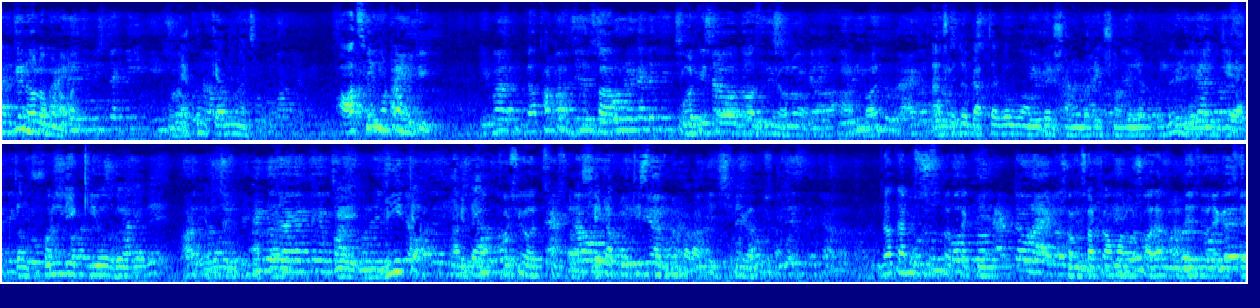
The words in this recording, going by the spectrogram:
একদিন হলো মনে হয়। এখন কেমন আছে? আছি মোটামুটি। দশ দিন হলো। আজকে তো ডাক্তারবাবু আমাদের সাংবাদিক সম্মেলন করলেন বললেন যে একদম ফুললি কিওর হয়ে যাবে এবং যে নিটা সেটা প্রতিষ্ঠান খুশি হচ্ছে সেটা প্রতিস্থাপন করা হয়েছে। যাতে আমি সুস্থ থাকি। সংসারটা আমার অসহায় মধ্যে চলে গেছে।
